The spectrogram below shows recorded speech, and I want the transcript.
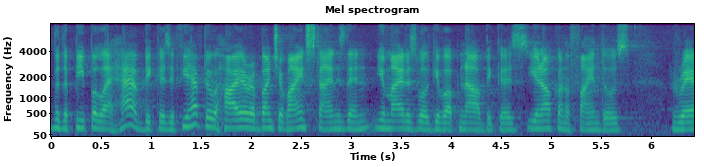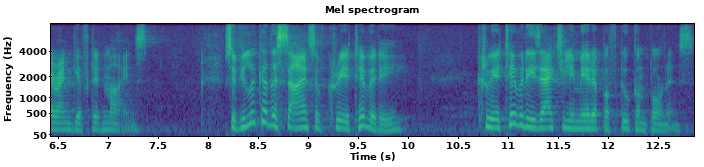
with the people I have? Because if you have to hire a bunch of Einsteins, then you might as well give up now because you're not going to find those rare and gifted minds. So if you look at the science of creativity, creativity is actually made up of two components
